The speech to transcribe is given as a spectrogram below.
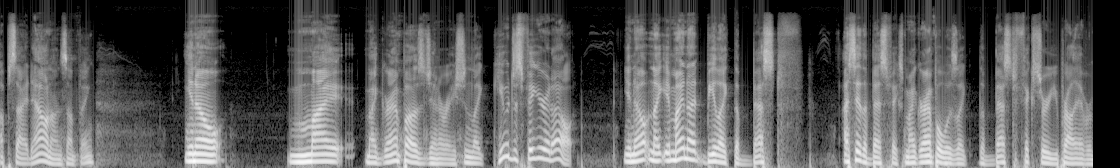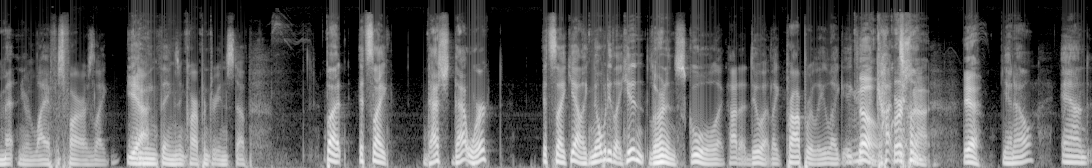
upside down on something. You know, my my grandpa's generation, like he would just figure it out. You know, like it might not be like the best. I say the best fix. My grandpa was like the best fixer you probably ever met in your life, as far as like yeah. doing things in carpentry and stuff. But it's like that's that worked. It's like yeah, like nobody like he didn't learn in school like how to do it like properly. Like it, no, it of course done, not. Yeah. You know, and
